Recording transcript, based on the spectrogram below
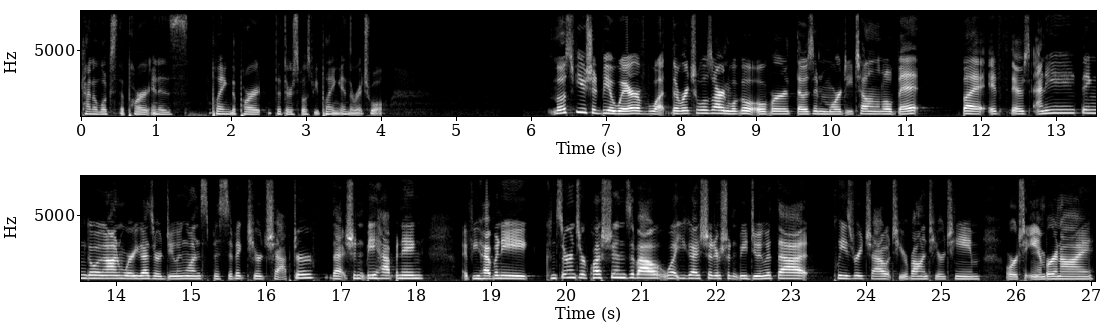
kind of looks the part and is playing the part that they're supposed to be playing in the ritual. Most of you should be aware of what the rituals are, and we'll go over those in more detail in a little bit. But if there's anything going on where you guys are doing one specific to your chapter that shouldn't be happening, if you have any concerns or questions about what you guys should or shouldn't be doing with that, please reach out to your volunteer team or to Amber and I,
